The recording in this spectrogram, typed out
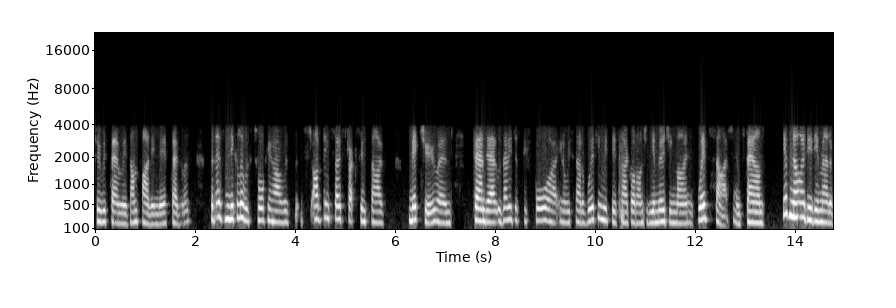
too with families. I'm finding they're fabulous. But as Nicola was talking, I was, I've been so struck since I've met you and found out it was only just before you know we started working with this I got onto the Emerging Minds website and found you have no idea the amount of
